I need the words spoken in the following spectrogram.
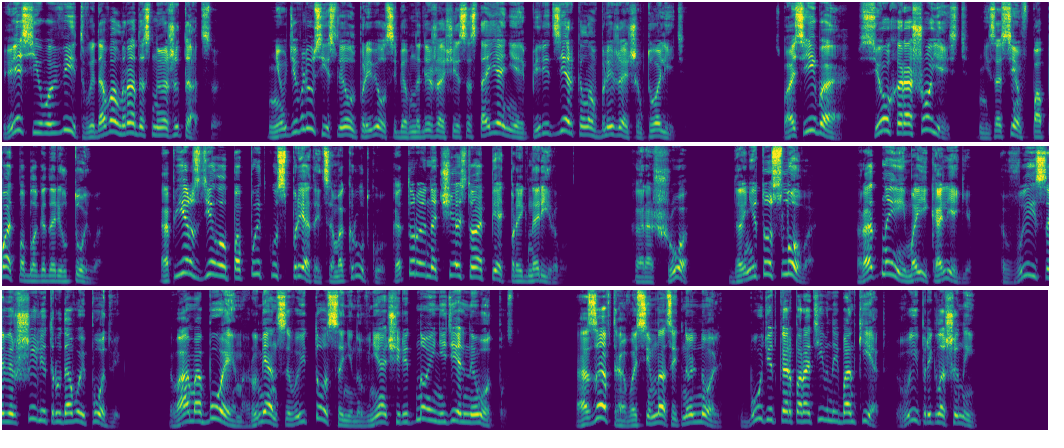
Весь его вид выдавал радостную ажитацию. Не удивлюсь, если он привел себя в надлежащее состояние перед зеркалом в ближайшем туалете. «Спасибо, все хорошо есть», — не совсем в попад поблагодарил Тойва. А Пьер сделал попытку спрятать самокрутку, которую начальство опять проигнорировало. Хорошо? Да не то слово. Родные мои коллеги, вы совершили трудовой подвиг. Вам обоим, Румянцеву и Тоссанину, внеочередной недельный отпуск. А завтра в 18.00 Будет корпоративный банкет, вы приглашены.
